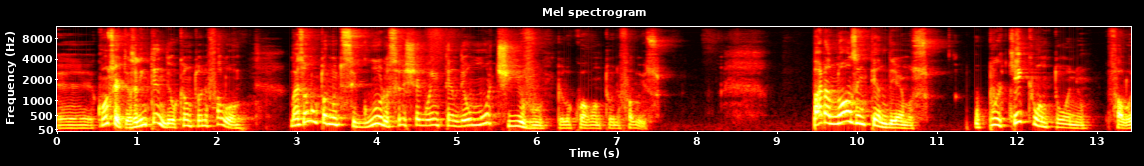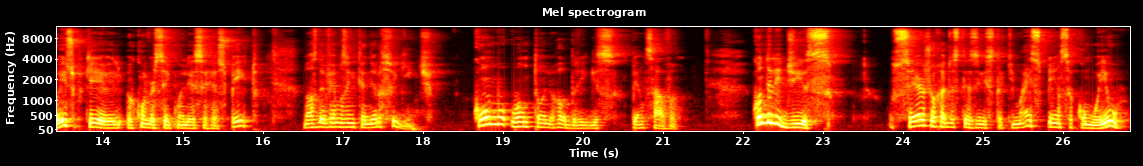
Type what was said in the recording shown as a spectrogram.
é, com certeza ele entendeu o que o Antônio falou, mas eu não estou muito seguro se ele chegou a entender o motivo pelo qual o Antônio falou isso. Para nós entendermos o porquê que o Antônio falou isso, porque eu conversei com ele a esse respeito, nós devemos entender o seguinte, como o Antônio Rodrigues pensava. Quando ele diz o Sérgio radiestesista que mais pensa como eu,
